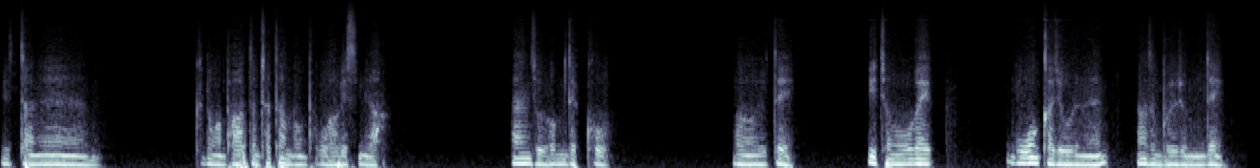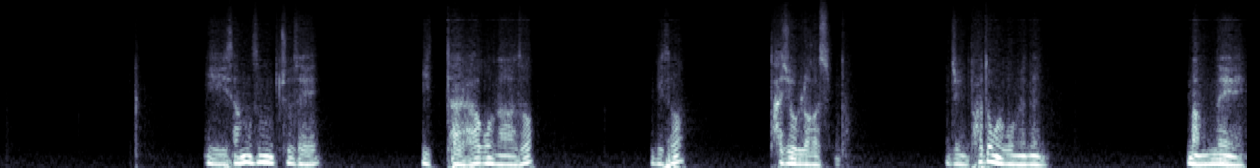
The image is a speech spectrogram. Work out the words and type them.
일단은 그동안 봐왔던 차트 한번 보고 가겠습니다. 한솔 홈데코 어, 이때 2,505원까지 오르는 상승 보여줬는데 이 상승 추세 이탈하고 나서 여기서 다시 올라갔습니다. 지금 파동을 보면은 막내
